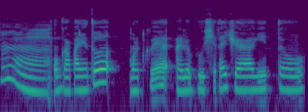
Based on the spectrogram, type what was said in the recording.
hmm. Ungkapan itu menurut gue rada bullshit aja gitu.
